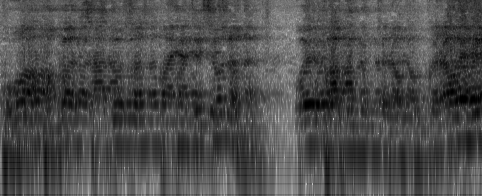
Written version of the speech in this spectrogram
ભુવા ભગત સાધુ સંત પાયા જશો ને, કોઈ ભાગ ન કરાવે. હે?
